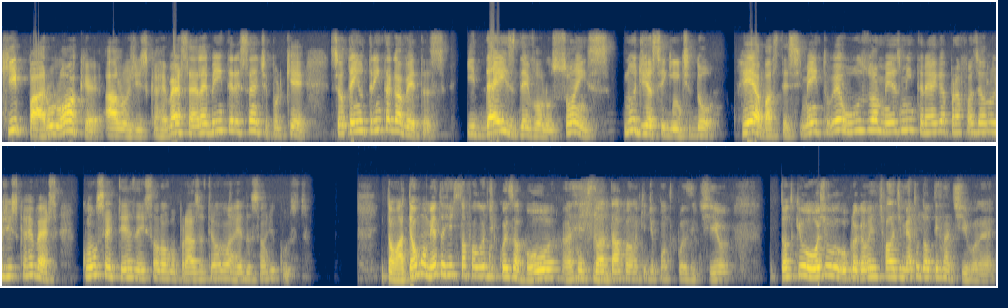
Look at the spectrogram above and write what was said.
Que para o locker, a logística reversa ela é bem interessante, porque se eu tenho 30 gavetas e 10 devoluções, no dia seguinte do reabastecimento, eu uso a mesma entrega para fazer a logística reversa. Com certeza, isso a longo prazo tem uma redução de custo. Então, até o momento a gente só falou de coisa boa, a gente só tá falando aqui de ponto positivo. Tanto que hoje o, programa a gente fala de método alternativo, né?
